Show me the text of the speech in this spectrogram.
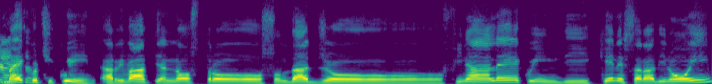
Ma Certo. eccoci qui, arrivati al nostro sondaggio finale. Quindi, che ne sarà di noi?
